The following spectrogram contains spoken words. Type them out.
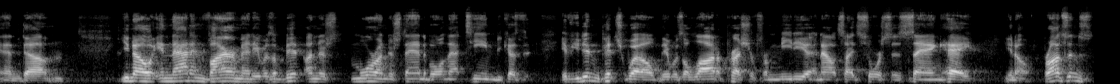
And um, you know, in that environment, it was a bit under, more understandable on that team because if you didn't pitch well, there was a lot of pressure from media and outside sources saying, "Hey." You know, Bronson's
